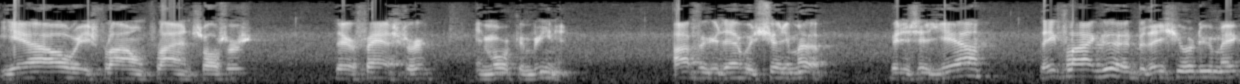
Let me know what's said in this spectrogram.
Yeah, I always fly on flying saucers. They're faster and more convenient. I figured that would shut him up. But he said, Yeah, they fly good, but they sure do make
